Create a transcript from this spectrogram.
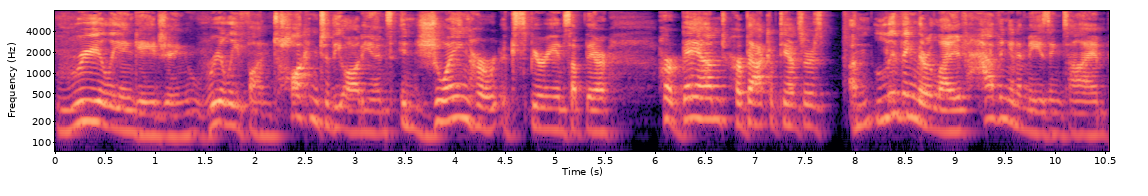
really engaging, really fun, talking to the audience, enjoying her experience up there. Her band, her backup dancers, um, living their life, having an amazing time.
